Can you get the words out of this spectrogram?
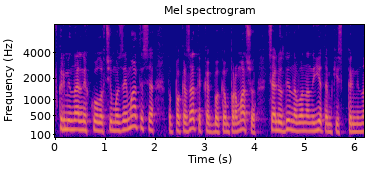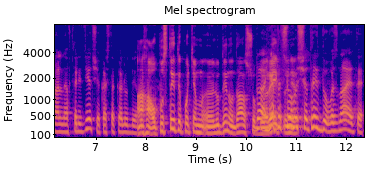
в кримінальних колах чимось займатися, то показати як би, компромат, що ця людина вона не є там якийсь кримінальний авторитет чи якась така людина. Ага, опустити потім е, людину, да, щоб да, я до цього ще дійду, ви знаєте.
